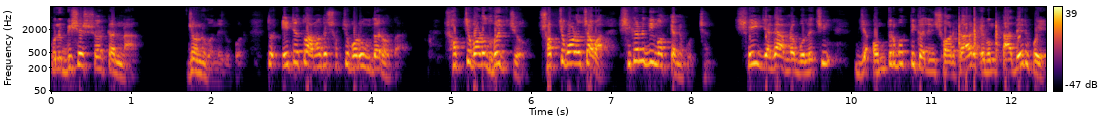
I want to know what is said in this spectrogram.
কোনো বিশেষ সরকার না, জনগণের উপর। তো এটা তো আমাদের সবচেয়ে বড় উদারতা। সবচেয়ে বড় ধৈর্য, সবচেয়ে বড় চাওয়া, সেখানে দ্বিমত কেন করছেন? সেই জায়গায় আমরা বলেছি যে অন্তর্বর্তীকালীন সরকার এবং তাদের হয়ে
